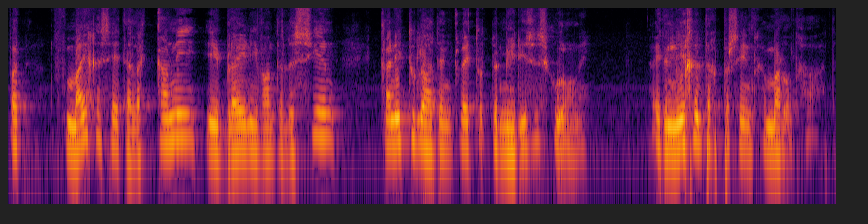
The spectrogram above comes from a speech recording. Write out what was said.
Wat vir my gesê het, hulle kan nie hier bly nie want hulle seun kan nie toelating kry tot 'n mediese skool nie. Hy het 'n 90% gemiddeld gehad.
